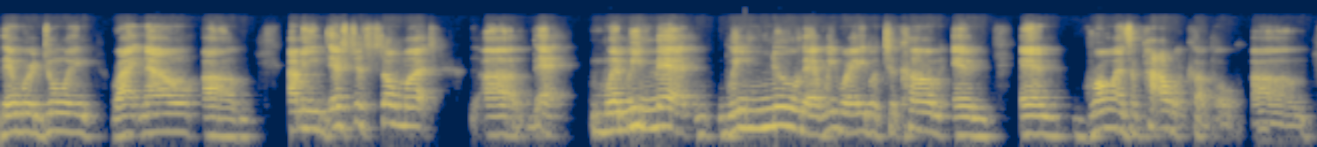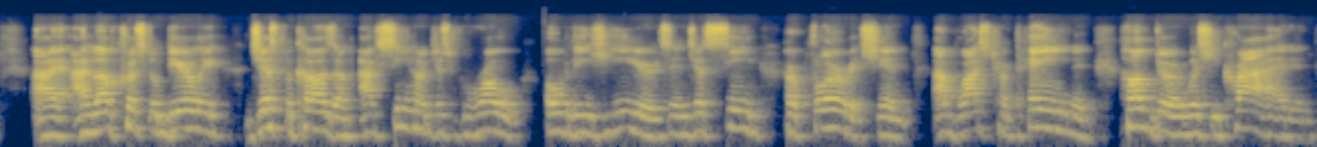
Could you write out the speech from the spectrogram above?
than we're doing right now. Um, I mean, there's just so much uh, that when we met, we knew that we were able to come and and grow as a power couple. Um, I, I love Crystal dearly. just because of I've seen her just grow over these years and just seen her flourish. And I've watched her pain and hugged her when she cried and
